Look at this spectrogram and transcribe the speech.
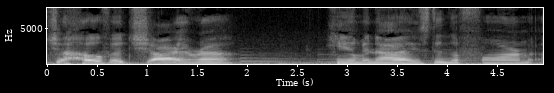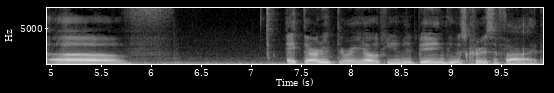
Jehovah Jireh, humanized in the form of a 33 year old human being who was crucified.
